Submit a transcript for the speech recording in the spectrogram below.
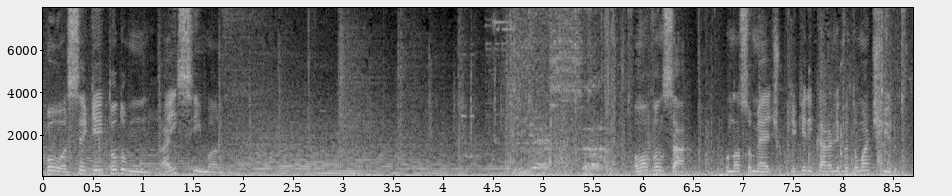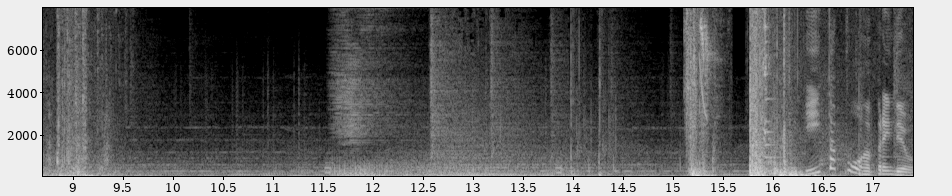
Boa, ceguei todo mundo. Aí sim, mano. Sir. Vamos avançar com o nosso médico, porque aquele cara ali vai tomar tiro. Eita porra, prendeu.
